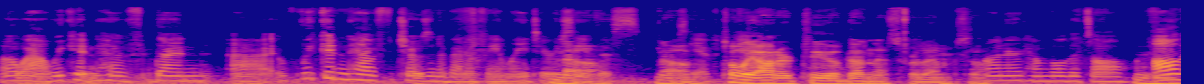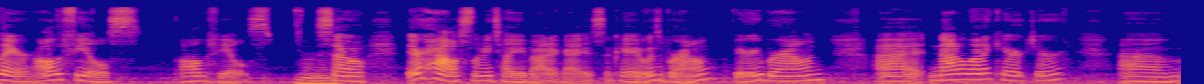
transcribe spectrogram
oh wow, we couldn't have done. Uh, we couldn't have chosen a better family to receive No, this, No, this gift. totally honored to have done this for them. So, Honored, humbled. It's all Mhm. all there. All the feels. All the feels. mhm. So their house, let me tell you about it, guys. Okay, it was brown, very brown. Uh, not a lot of character. Um,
